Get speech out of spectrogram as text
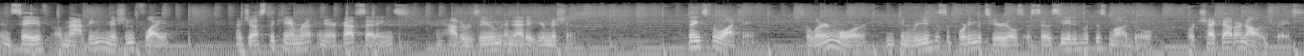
and save a mapping mission flight, adjust the camera and aircraft settings, and how to resume and edit your mission. Thanks for watching. To learn more, you can read the supporting materials associated with this module or check out our knowledge base,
